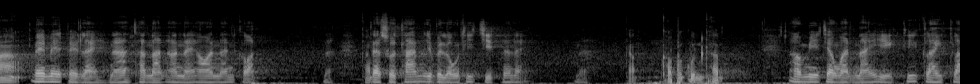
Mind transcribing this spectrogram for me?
มาก ไม่ไม่เป็นไรนะถนัดอันไหนเอาอันนั้นก่อนนะครับแต่สุดท้ายมันจะไปลงที่จิตนั่นแหละนะครับขอบพระคุณครับ เอามีจังหวัดไหนอีกที่ไกล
